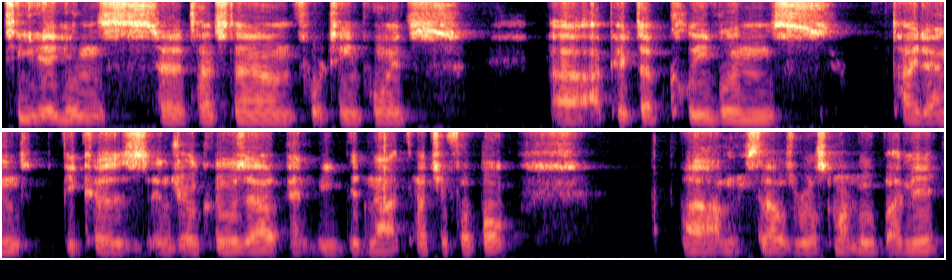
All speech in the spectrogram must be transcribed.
T. Higgins had a touchdown, 14 points. Uh, I picked up Cleveland's tight end because Njoku was out and he did not touch a football. Um, so that was a real smart move by me.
